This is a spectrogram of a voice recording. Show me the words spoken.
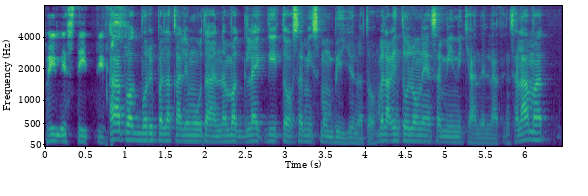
real estate tips. At wag mo rin pala kalimutan na mag-like dito sa mismong video na to. Malaking tulong na yan sa mini channel natin. Salamat!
